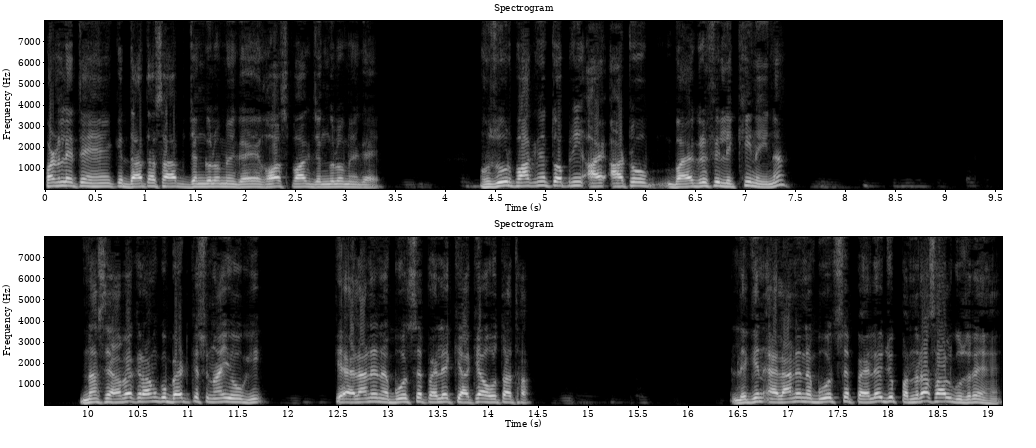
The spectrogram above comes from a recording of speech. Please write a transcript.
پڑھ لیتے ہیں کہ داتا صاحب جنگلوں میں گئے غوث پاک جنگلوں میں گئے حضور پاک نے تو اپنی آٹو بایوگرافی لکھی نہیں نا نہ صحابہ کرام کو بیٹھ کے سنائی ہوگی کہ اعلان نبوت سے پہلے کیا کیا ہوتا تھا لیکن اعلان نبوت سے پہلے جو پندرہ سال گزرے ہیں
